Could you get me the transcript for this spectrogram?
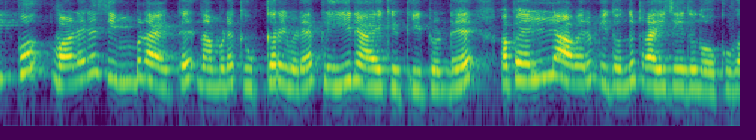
ഇപ്പോൾ വളരെ സിമ്പിളായിട്ട് നമ്മുടെ കുക്കർ ഇവിടെ ക്ലീൻ ആയി കിട്ടിയിട്ടുണ്ട്. അപ്പോൾ എല്ലാവരും ഇതൊന്ന് ട്രൈ ചെയ്ത് നോക്കുക.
